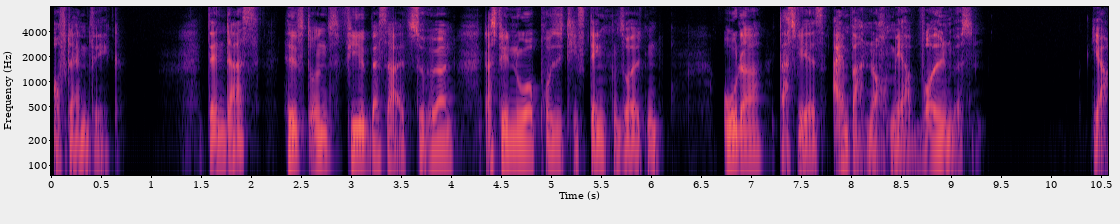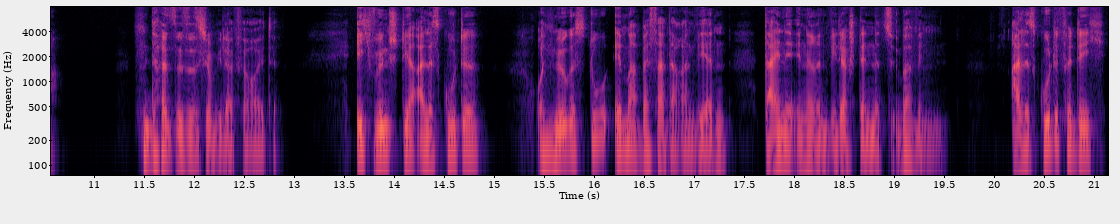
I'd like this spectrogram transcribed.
auf deinem Weg. Denn das hilft uns viel besser als zu hören, dass wir nur positiv denken sollten oder dass wir es einfach noch mehr wollen müssen. Ja, das ist es schon wieder für heute. Ich wünsche dir alles Gute und mögest du immer besser daran werden, deine inneren Widerstände zu überwinden. Alles Gute für dich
